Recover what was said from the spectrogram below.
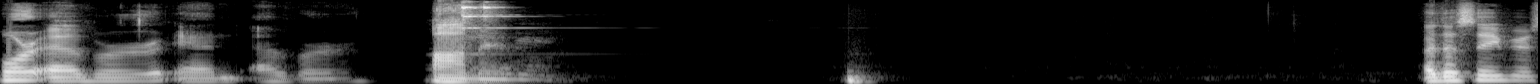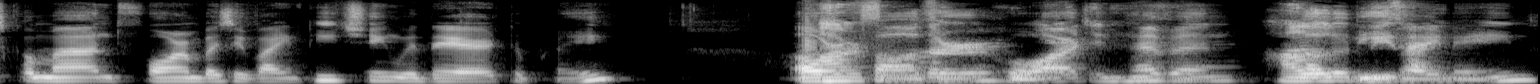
forever and ever. Amen. At the Savior's command, formed by divine teaching, we dare to pray. Our Father, who art in heaven, hallowed be thy name.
